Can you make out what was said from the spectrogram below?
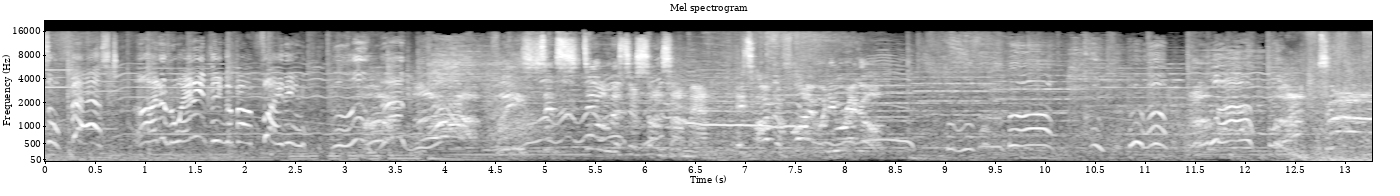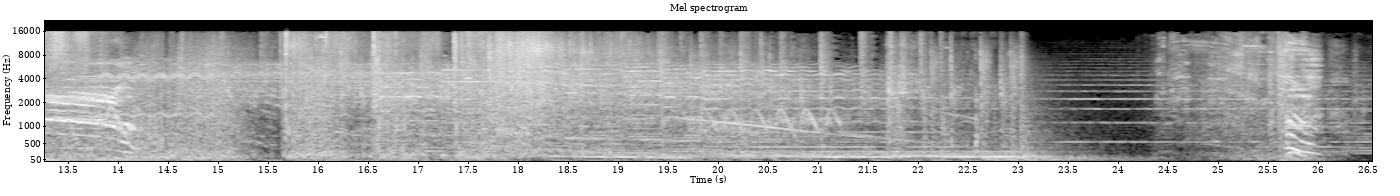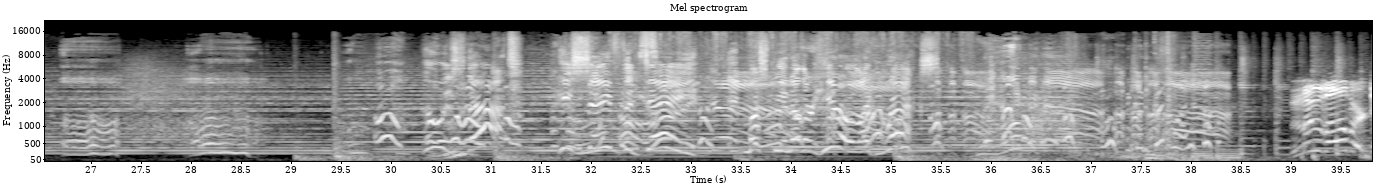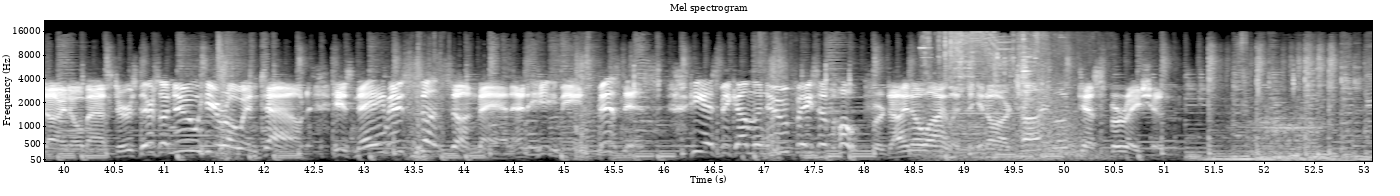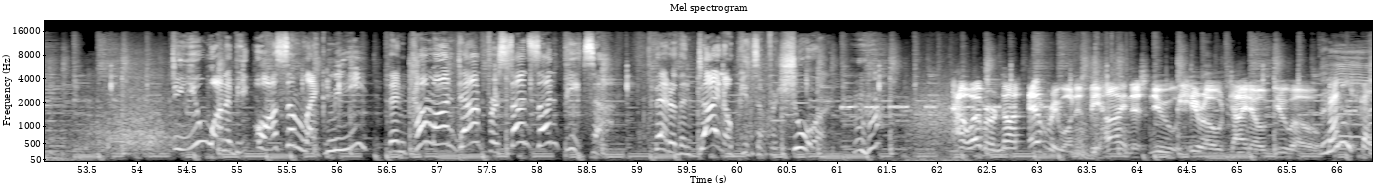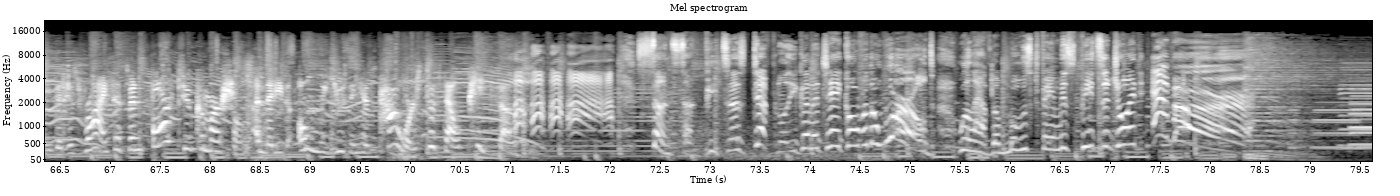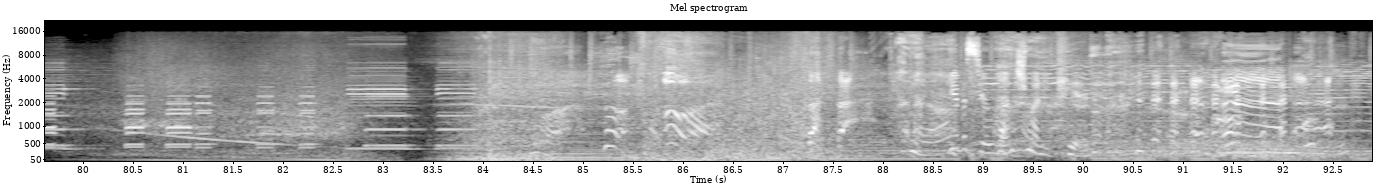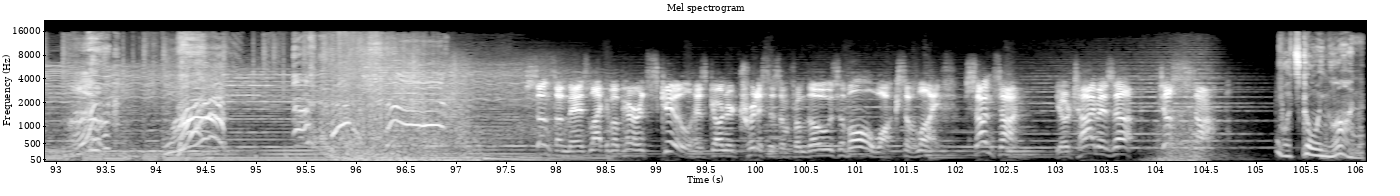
Not so fast! I don't know anything about fighting! Please sit still, Mr. Sun Sun Man. It's hard to fly when you wriggle. Achoo! Become the new face of hope for Dino Island in our time of desperation. Do you want to be awesome like me? Then come on down for Sun Sun Pizza. Better than Dino Pizza for sure. Mm-hmm. However, not everyone is behind this new hero dino duo. Many say that his rise has been far too commercial and that he's only using his powers to sell pizza. Sun Sun Pizza is definitely gonna take over the world. We'll have the most famous pizza joint ever. Give us your lunch money, kid. Sun Sun Sun Man's lack of apparent skill has garnered criticism from those of all walks of life. Sun Sun, your time is up. Just stop. What's going on?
